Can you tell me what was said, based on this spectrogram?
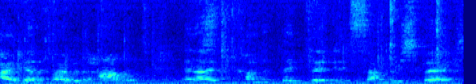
I identify with the hobbits. And I've come to think that in some respects,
